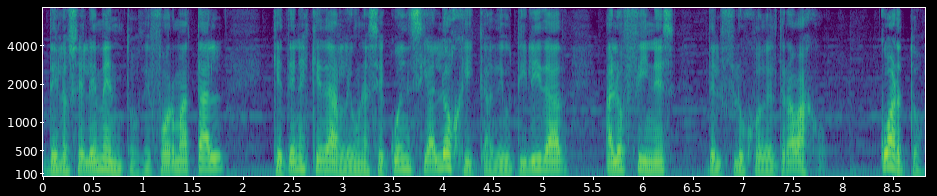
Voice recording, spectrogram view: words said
de los elementos de forma tal que tenés que darle una secuencia lógica de utilidad a los fines del flujo del trabajo. Cuarto,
